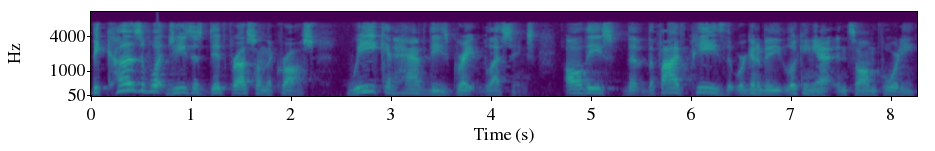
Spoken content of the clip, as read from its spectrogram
Because of what Jesus did for us on the cross, we can have these great blessings. All these, the, the five P's that we're going to be looking at in Psalm 40,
